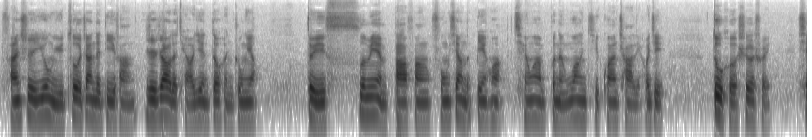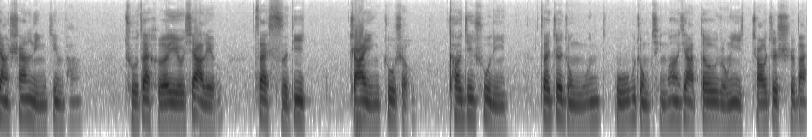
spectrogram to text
凡是用于作战的地方，日照的条件都很重要。对于四面八方风向的变化，千万不能忘记观察了解。渡河涉水，向山林进发；处在河流下流，在死地扎营驻守，靠近树林，在这种五五种情况下都容易招致失败。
